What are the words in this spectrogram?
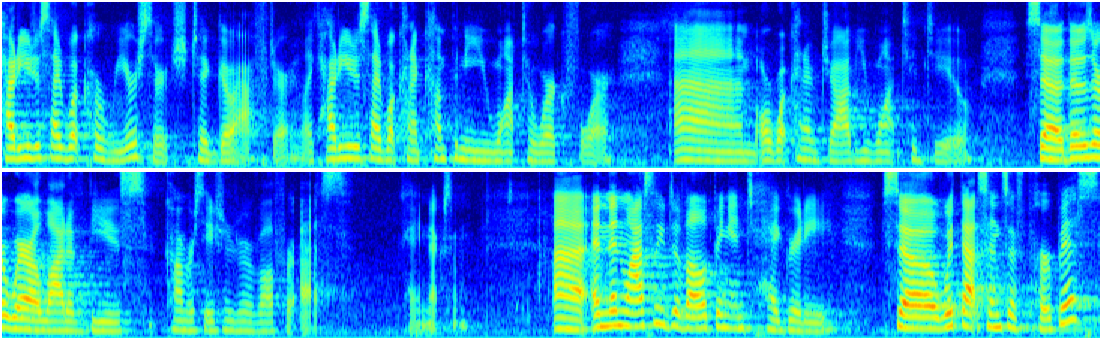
how do you decide what career search to go after, like how do you decide what kind of company you want to work for, um, or what kind of job you want to do. So those are where a lot of these conversations revolve for us. Okay, next one. Uh, and then lastly, developing integrity. So, with that sense of purpose,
